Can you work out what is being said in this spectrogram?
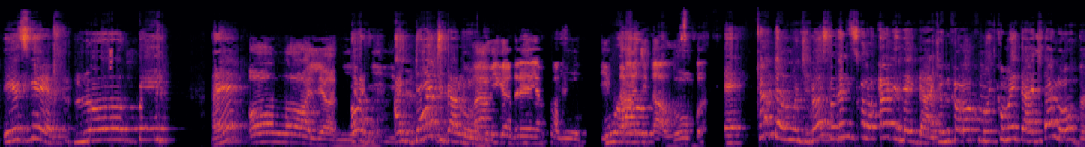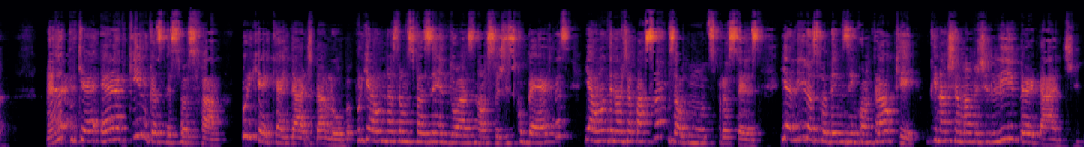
Isso mesmo. Lobo. É? Olha, minha Olha, amiga. a idade da loba. A amiga Andréia falou. Idade Uau. da loba. É, cada um de nós podemos colocar dentro da idade. Eu me coloco muito como a idade da loba. Né? Porque é, é aquilo que as pessoas falam. Por que, que a idade da loba? Porque é onde nós estamos fazendo as nossas descobertas e é onde nós já passamos alguns outros processos. E ali nós podemos encontrar o quê? O que nós chamamos de liberdade.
